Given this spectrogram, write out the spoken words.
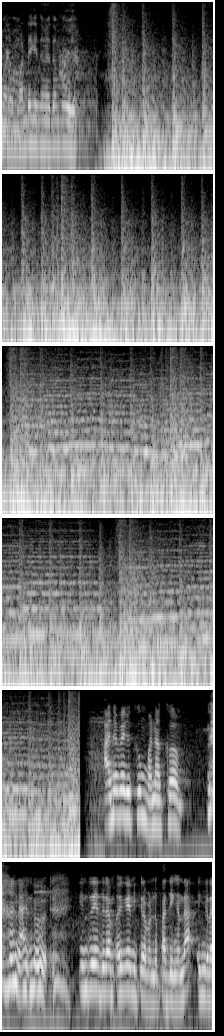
மரம்? மண்டைக்கு எதுவுமே தான் போகுது. அனைவருக்கும் வணக்கம். நான் இன்றைய தினம் எங்கே நிற்கிறோம்னு பார்த்தீங்கன்னா எங்களோட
